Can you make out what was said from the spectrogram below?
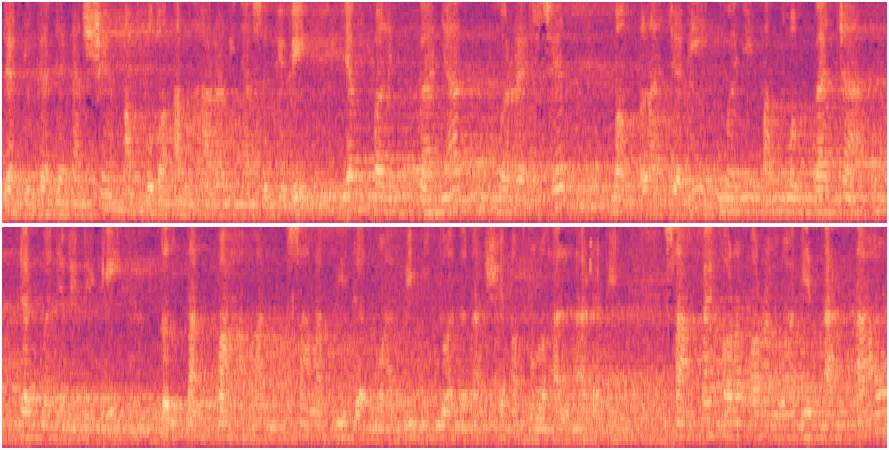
dan juga dengan Syekh Abdullah Al-Hararinya sendiri yang paling banyak mereset, mempelajari, menyimak, membaca dan menyelidiki tentang pahaman Salafi dan Wahabi itu adalah Syekh Abdullah Al-Harari. Sampai orang-orang Wahabi tak tahu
